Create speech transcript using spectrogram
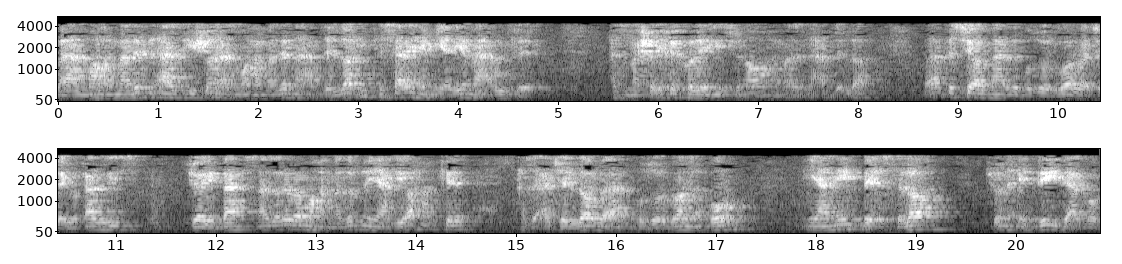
و محمد بن از ایشان از محمد بن عبدالله این پسر همیری معروفه. از مشایخ کلینی نام محمد بن عبدالله. و بسیار مرد بزرگوار و جای قدری است. جای بحث نداره. و محمد بن یحیی هم که از اجلا و بزرگان قوم یعنی به اصطلاح چون ادهی در باب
